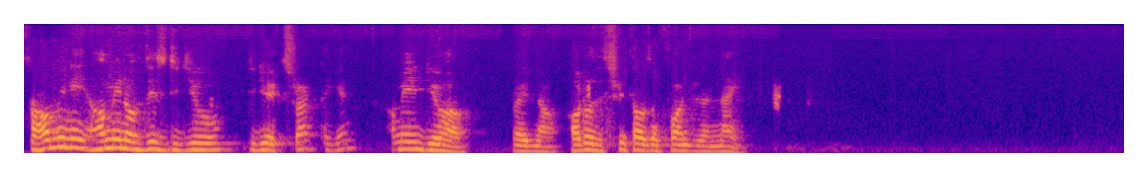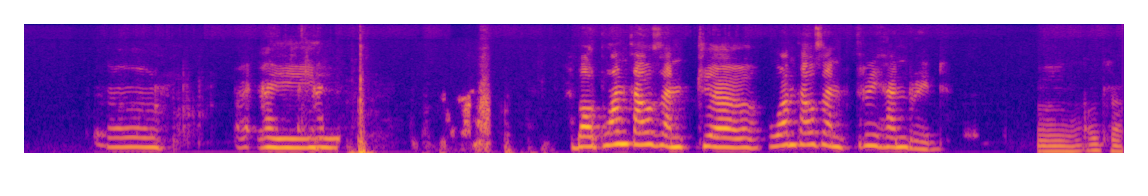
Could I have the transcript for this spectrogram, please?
So how many how many of these did you did you extract again? How many do you have right now out of the 3,409? Uh, I, I about 1,000, uh, 1,300. Mm, okay.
